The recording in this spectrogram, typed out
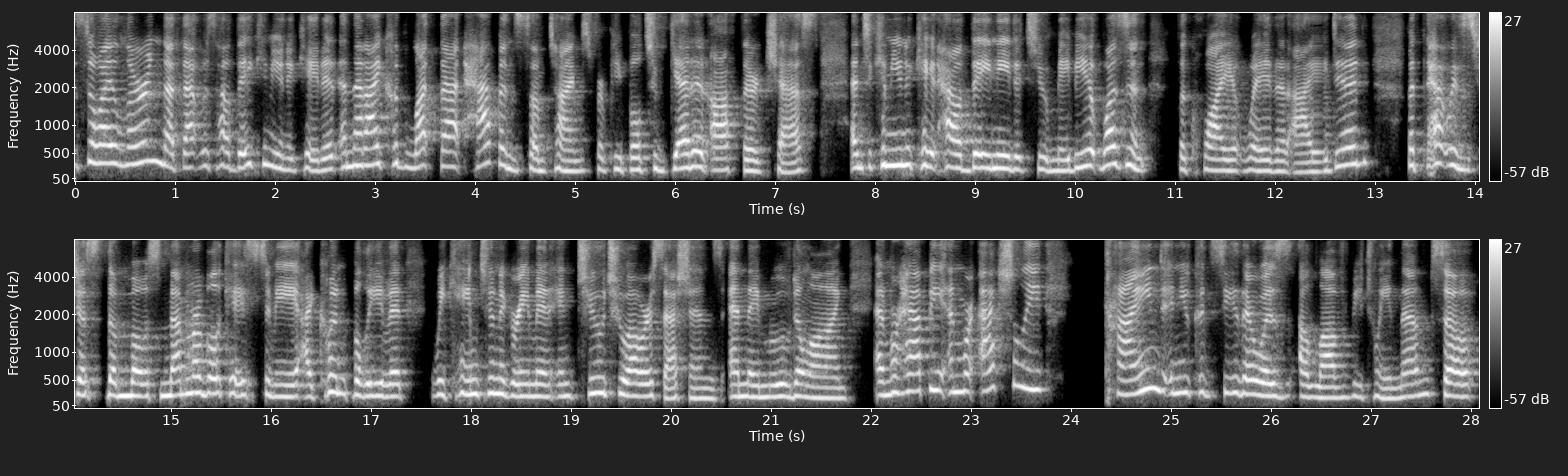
so I learned that that was how they communicated and that I could let that happen sometimes for people to get it off their chest and to communicate how they needed to. Maybe it wasn't the quiet way that I did, but that was just the most memorable case to me. I couldn't believe it. We came to an agreement in two two hour sessions and they moved along and we're happy and we're actually kind and you could see there was a love between them. So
